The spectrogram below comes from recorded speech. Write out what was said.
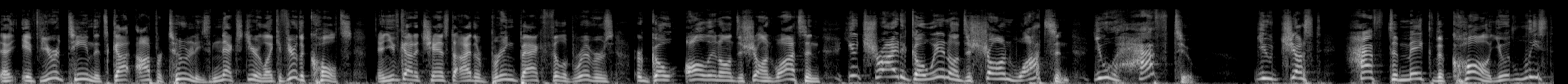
Uh, if you're a team that's got opportunities next year, like if you're the Colts and you've got a chance to either bring back Philip Rivers or go all in on Deshaun Watson, you try to go in on Deshaun Watson. You have to. You just have to make the call. You at least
